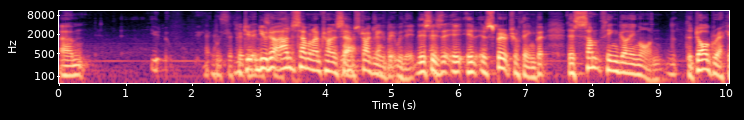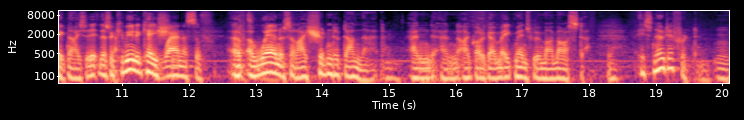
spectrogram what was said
Um, you do, you don't understand what I'm trying to say? Yeah, I'm struggling a bit with it. This is a, a, a spiritual thing, but there's something going on. The, the dog recognizes it. There's a communication. awareness of awareness that I shouldn't have done that, and, and I've got to go make amends with my master. Yeah. It's no different. Mm.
